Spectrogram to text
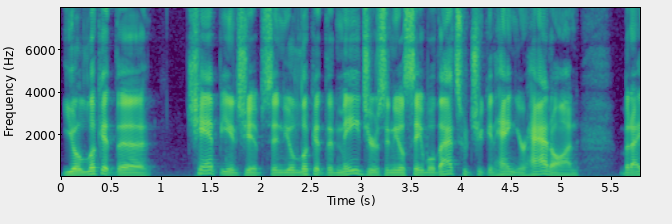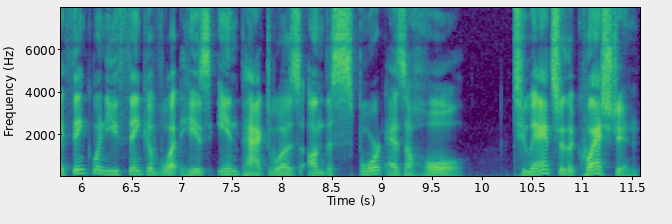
You'll look at the championships and you'll look at the majors and you'll say, well, that's what you can hang your hat on. But I think when you think of what his impact was on the sport as a whole, to answer the question,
